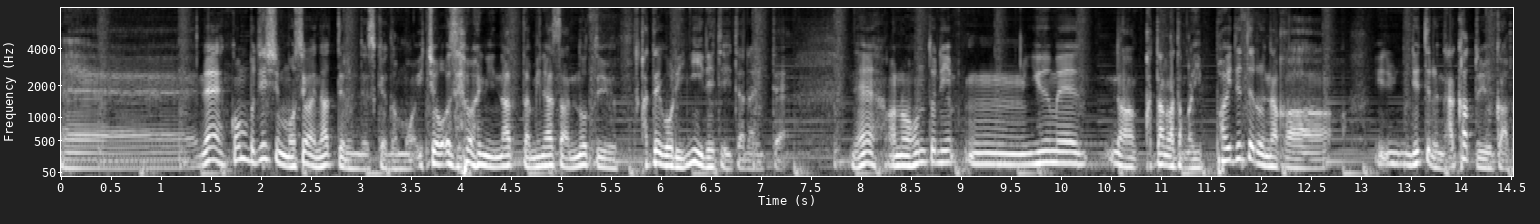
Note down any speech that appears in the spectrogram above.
えー、ね、コンプ自身もお世話になってるんですけども一応お世話になった皆さんのというカテゴリーに入れていただいてね、あの本当にうん有名な方々がいっぱい出てる中出てる中というか、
